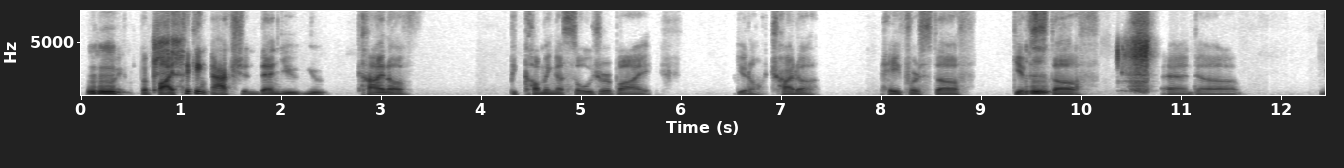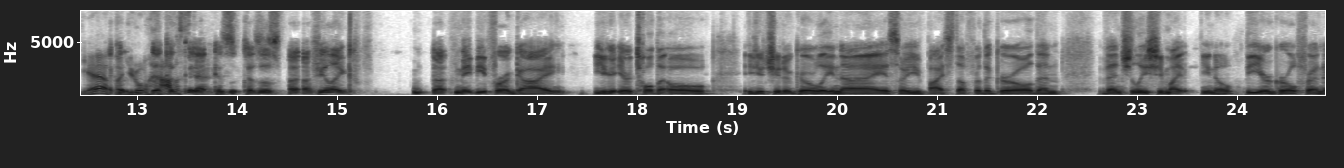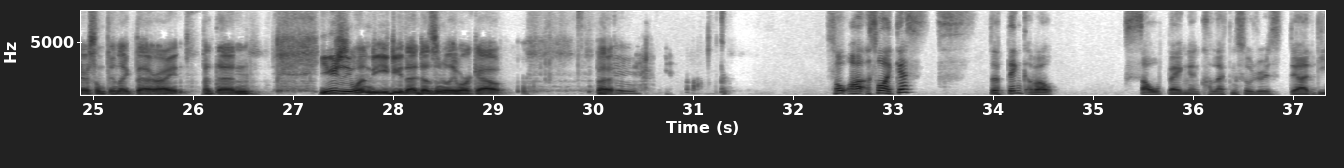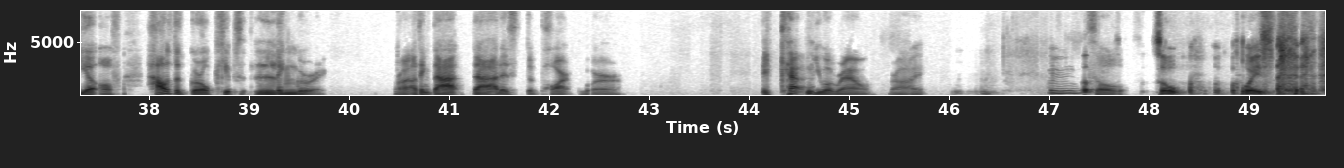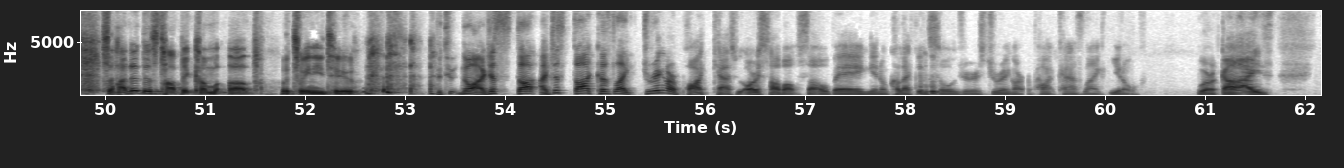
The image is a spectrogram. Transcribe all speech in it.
Mhm. right? But by taking action, then you you kind of becoming a soldier by, you know, try to pay for stuff, give Mhm. stuff, and uh, yeah, Yeah, but you don't have a because yeah, because I, I feel like uh, maybe for a guy, you, you're told that oh, if you treat a girl really nice or you buy stuff for the girl, then eventually she might you know be your girlfriend or something like that, right? But then usually when you do that, doesn't really work out. But Mm. So, uh, so I guess the thing about Sao Beng and collecting soldier is the idea of how the girl keeps lingering, right? I think that that is the part where it kept you around, right? Mm. So, so wait, so how did this topic come up between you two? between, no, I just thought, I just thought, because like during our podcast, we always talk about Sao Beng, you know, collecting Mhm. soldiers during our podcast, like you know, where guys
